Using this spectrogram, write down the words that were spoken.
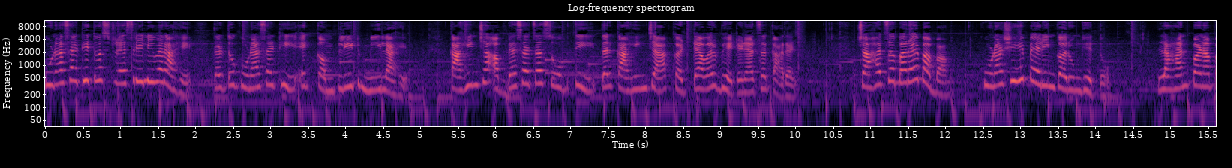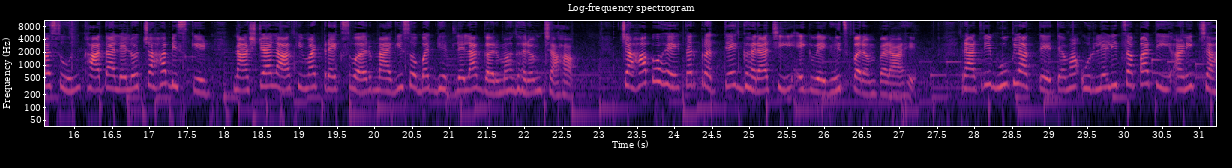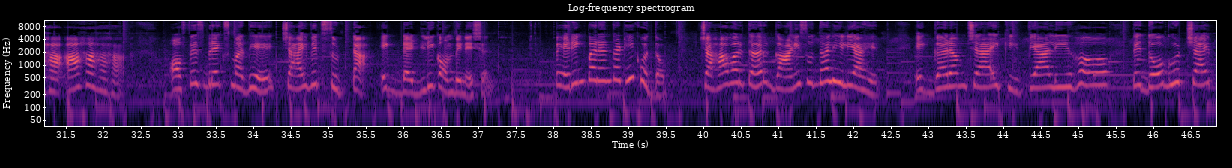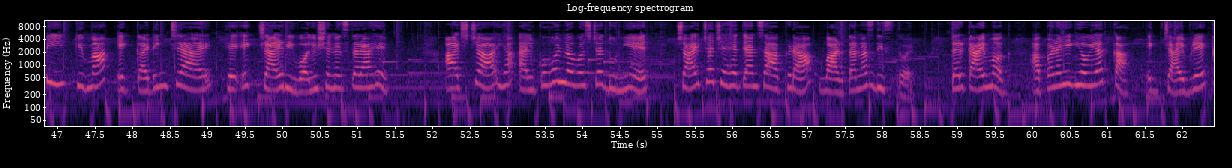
कुणासाठी तो स्ट्रेस रिलीवर आहे तर तो कुणासाठी एक कंप्लीट मील आहे. काहींच्या अभ्यासाचा सोबती तर काहींच्या कट्ट्यावर भेटण्याचं कारण. चहाचं बरं आहे बाबा. कुणाशीही पेरिंग करून घेतो. लहानपणापासून खात आलेलो चहा बिस्किट नाश्त्याला किंवा ट्रेक्सवर मॅगीसोबत घेतलेला गरमागरम चहा. चहा पोहे तर प्रत्येक घराची एक वेगळीच परंपरा आहे. रात्री भूक लागते तेव्हा उरलेली चपाती आणि चहा आ हा हा हा. ऑफिस ब्रेक्समध्ये चाय विथ सुट्टा एक डेडली कॉम्बिनेशन पेरिंगपर्यंत ठीक होतं. चहावर तर गाणीसुद्धा लिहिली आहेत. एक गरम चाय की प्याली हो? ते दो घुट चाय पी किंवा एक कटिंग चाय हे एक चाय रिव्हॉल्युशनच तर आहे. आजच्या ह्या अल्कोहोल लवर्सच्या दुनियेत चायच्या चेहत्यांचा आकडा वाढतानाच दिसतोय. तर काय मग? आपणही घेऊयात का? एक चाय ब्रेक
